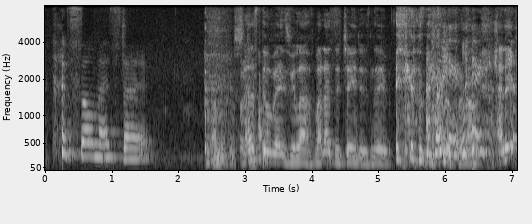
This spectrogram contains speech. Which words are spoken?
That's so messed up. That nigga's But that still makes me laugh. Man had to change his name because they Like- couldn't pronounce. And it,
